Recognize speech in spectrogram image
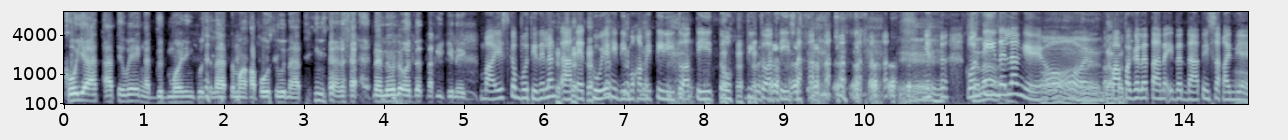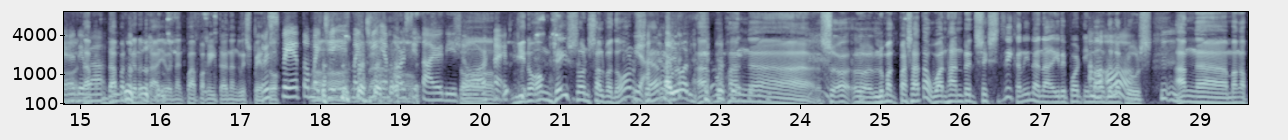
Kuya at Ate Weng at good morning po sa lahat ng mga kapuso natin na nanonood at nakikinig. Mayos ka, buti na lang ate at kuya, hindi mo kami tinito at tito, tito at tita. Konti sala- na lang eh. Oo, Oo, eh, dapat- mapapagalata na edad natin sa kanya eh, Oo, di ba? dapat, dapat ganun tayo, nagpapakita ng respeto. Respeto, may, G- may GMRC tayo So, dito. Alright. ginoong Jason Salvador, Yeah. sir. Ayun. At mukhang ah, so, uh, lumagpas ata, 163. Kanina na-report ni Mau de la Oo. Cruz ang ah, mga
